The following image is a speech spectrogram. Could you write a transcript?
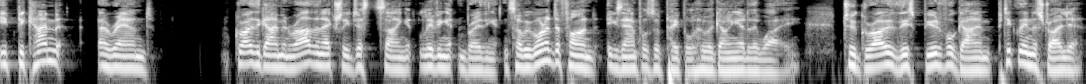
it became around grow the game and rather than actually just saying it, living it and breathing it. And so we wanted to find examples of people who are going out of their way to grow this beautiful game, particularly in Australia,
